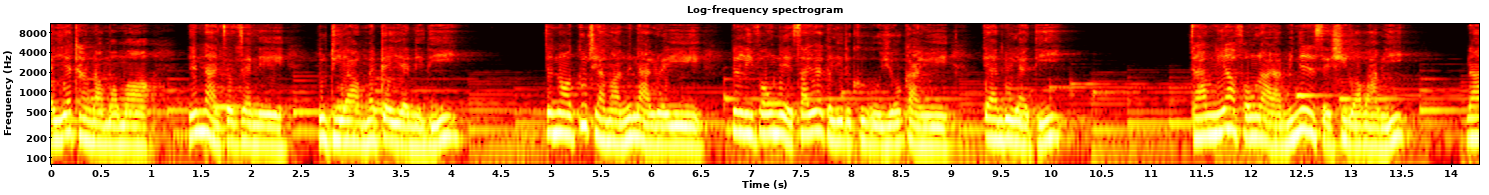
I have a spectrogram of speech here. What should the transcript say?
အရက်ထောင်တောင်မမမျက်နှာကြက်ကြက်နဲ့လူတယောက်မတ်တက်ရက်နေသည်ကျွန်တော်သူ့ချမ်းမှာမျက်နှာလွှဲ၍တယ်လီဖုန်းနဲ့စာရွက်ကလေးတစ်ခုကိုရောကင်၍ပြန်ပေးလိုက်သည် ဂျာမနီကဖုန်းလာတာမိနစ်20ရှိသွားပါပြီ။နာ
